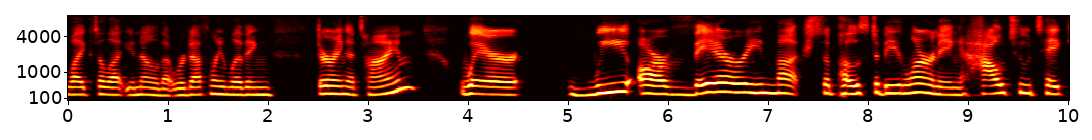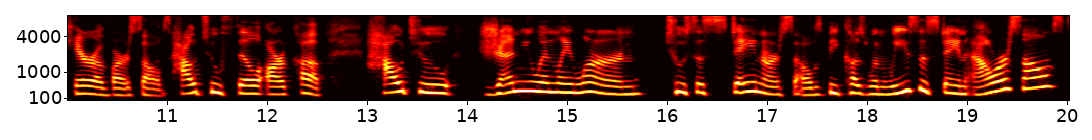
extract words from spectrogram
like to let you know that we're definitely living during a time where we are very much supposed to be learning how to take care of ourselves, how to fill our cup, how to genuinely learn to sustain ourselves because when we sustain ourselves,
